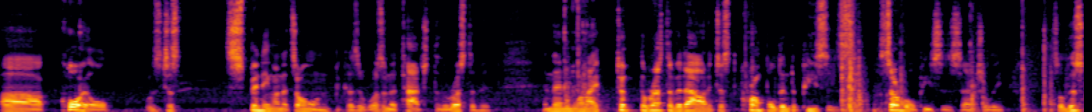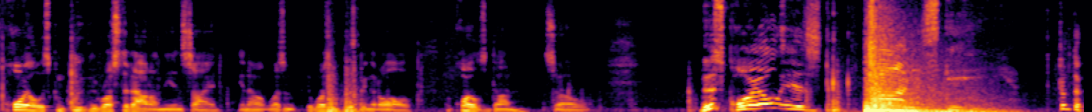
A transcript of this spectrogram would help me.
uh, coil was just spinning on its own because it wasn't attached to the rest of it. And then when I took the rest of it out, it just crumpled into pieces, several pieces actually. So this coil is completely rusted out on the inside. You know, it wasn't it wasn't gripping at all. The coil's done. So this coil is on. Took the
